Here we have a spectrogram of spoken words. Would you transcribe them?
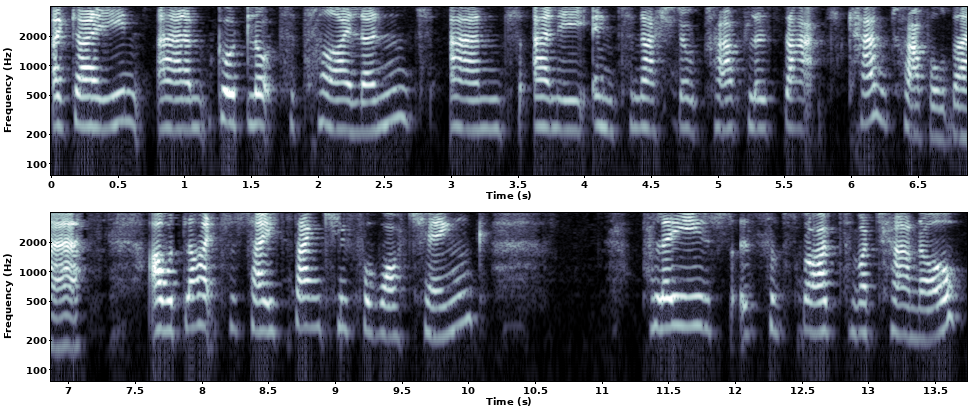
again um, good luck to Thailand and any international travellers that can travel there I would like to say thank you for watching please subscribe to my channel.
